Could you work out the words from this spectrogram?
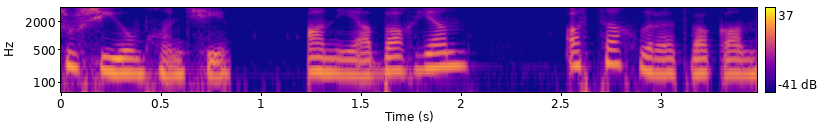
Շուշիում հնչի։ Անիա Բաղյան, Արցախ լրատվական։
